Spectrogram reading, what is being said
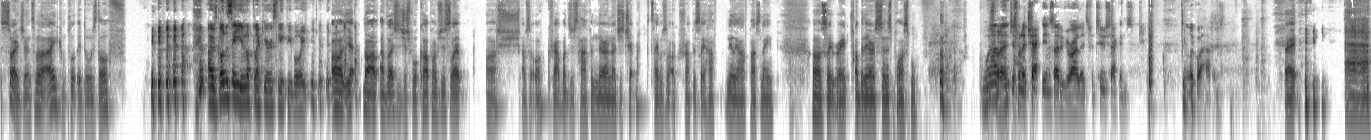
sorry, gentlemen. I completely dozed off. I was going to say you look like you're a sleepy boy. Oh yeah, no, I- I've literally just woke up. I was just like, oh, sh-. I was like, oh crap, what just happened there? And I just checked my time. I was like, oh crap, it's like half, nearly half past nine. Oh, I was like, right, I'll be there as soon as possible. just want to just want to check the inside of your eyelids for two seconds, and look what happens. All right. Ah,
